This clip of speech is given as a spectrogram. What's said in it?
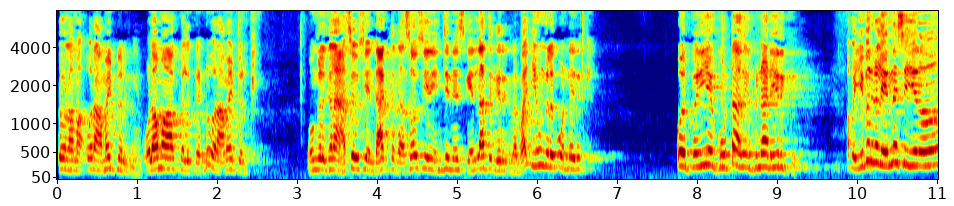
உலமா ஒரு அமைப்பு இருக்குங்க. உலமாக்களுக்கு என்று ஒரு அமைப்பு இருக்கு. உங்களுக்கெல்லாம் அசோசியேட் டாக்டர் அசோசியேட் இன்ஜினியர்ஸ்க்கு எல்லாத்துக்கும் இருக்கிற மாதிரி இவங்களுக்கு ஒன்று இருக்கு. ஒரு பெரிய கூட்டம் அதுக்கு பின்னாடி இருக்கு. அப்ப இவர்கள் என்ன செய்யணும்?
